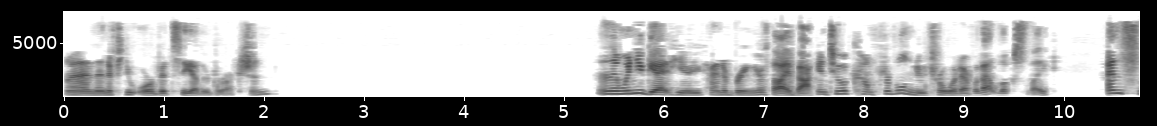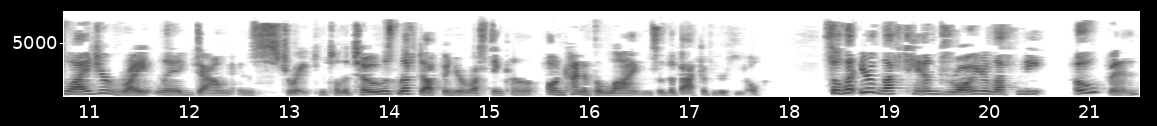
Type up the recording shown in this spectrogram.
And then a few orbits the other direction. And then when you get here, you kind of bring your thigh back into a comfortable neutral, whatever that looks like, and slide your right leg down and straight until the toes lift up and you're resting on kind of the lines of the back of your heel. So let your left hand draw your left knee open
